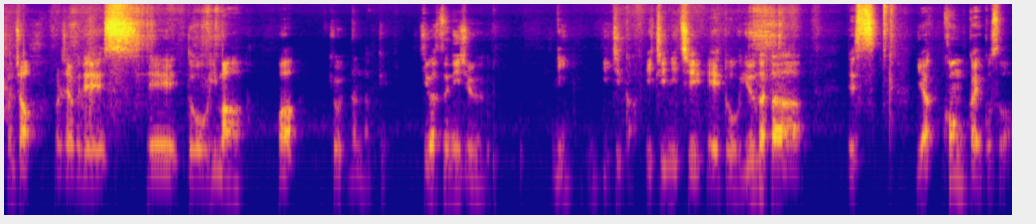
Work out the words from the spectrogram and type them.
こんにちは、マルシャルフです。えーっと、今は、今日なんだっけ ?1 月 22?1 か。1日、えーっと、夕方です。いや、今回こそは、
